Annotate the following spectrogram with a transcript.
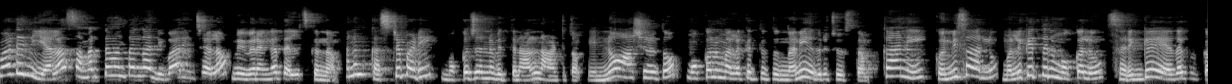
వాటిని ఎలా సమర్థవంతంగా నివారించాలో వివరంగా తెలుసుకుందాం. మనం కష్టపడి మొక్కజొన్న విత్తనాలు నాటుతాం. ఎన్నో ఆశలతో మొక్కలు మొలకెత్తుతుందని ఎదురు చూస్తాం కానీ కొన్నిసార్లు మొలకెత్తిన మొక్కలు సరిగ్గా ఎదగక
